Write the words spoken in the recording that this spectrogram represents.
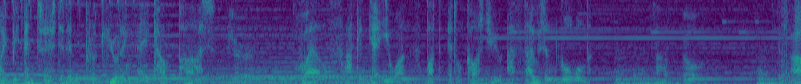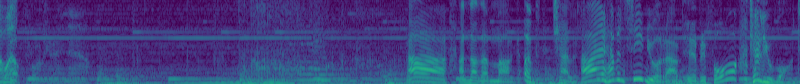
Might be interested in procuring a camp pass. Sure. Well, I can get you one, but it'll cost you a thousand gold. Thousand gold. Ah, well. for me right now. Ah, another mug. Oh, challenge. I haven't seen you around here before. Tell you what,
